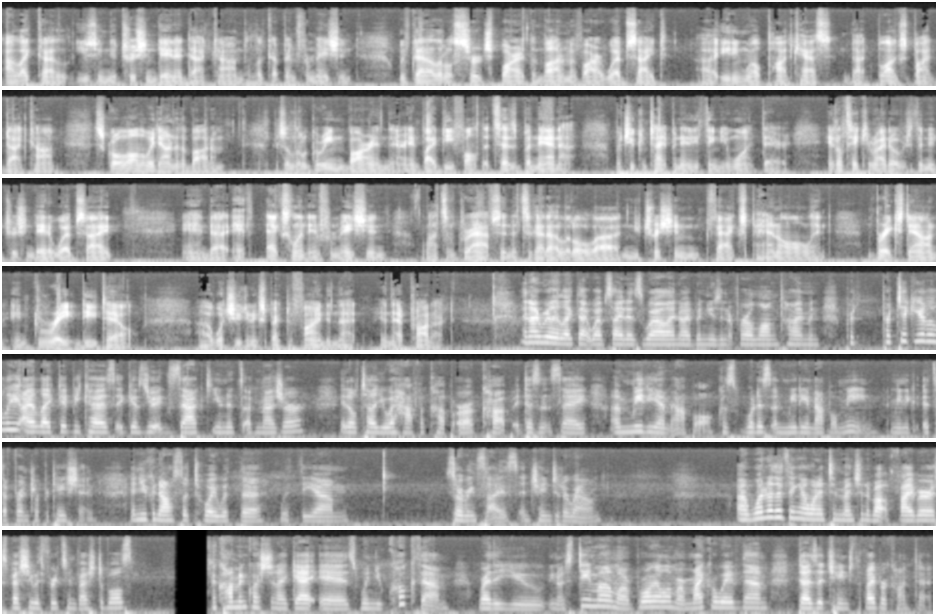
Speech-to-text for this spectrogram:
I like uh, using nutritiondata.com to look up information. We've got a little search bar at the bottom of our website, uh, eatingwellpodcast.blogspot.com. Scroll all the way down to the bottom. There's a little green bar in there, and by default it says banana, but you can type in anything you want there. It'll take you right over to the Nutrition Data website, and uh, it's excellent information, lots of graphs, and it's got a little uh, nutrition facts panel and breaks down in great detail uh, what you can expect to find in that in that product. And I really like that website as well. I know I've been using it for a long time, and particularly I like it because it gives you exact units of measure. It'll tell you a half a cup or a cup. It doesn't say a medium apple, because what does a medium apple mean? I mean, it's up for interpretation. And you can also toy with the with the um, serving size and change it around. Uh, one other thing I wanted to mention about fiber, especially with fruits and vegetables, a common question I get is when you cook them, whether you you know steam them or broil them or microwave them, does it change the fiber content?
